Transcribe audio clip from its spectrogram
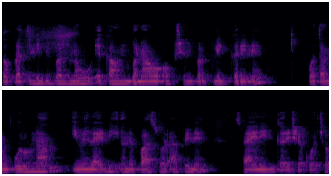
તો પ્રતિલિપિ પર નવું એકાઉન્ટ બનાવો ઓપ્શન પર ક્લિક કરીને પોતાનું પૂરું નામ ઈમેલ આઈડી અને પાસવર્ડ આપીને સાઇન ઇન કરી શકો છો.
